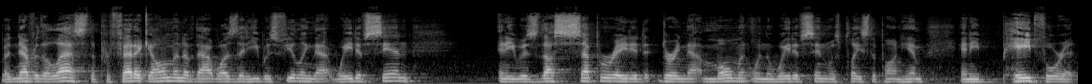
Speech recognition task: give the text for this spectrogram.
But nevertheless, the prophetic element of that was that he was feeling that weight of sin and he was thus separated during that moment when the weight of sin was placed upon him, and he paid for it.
